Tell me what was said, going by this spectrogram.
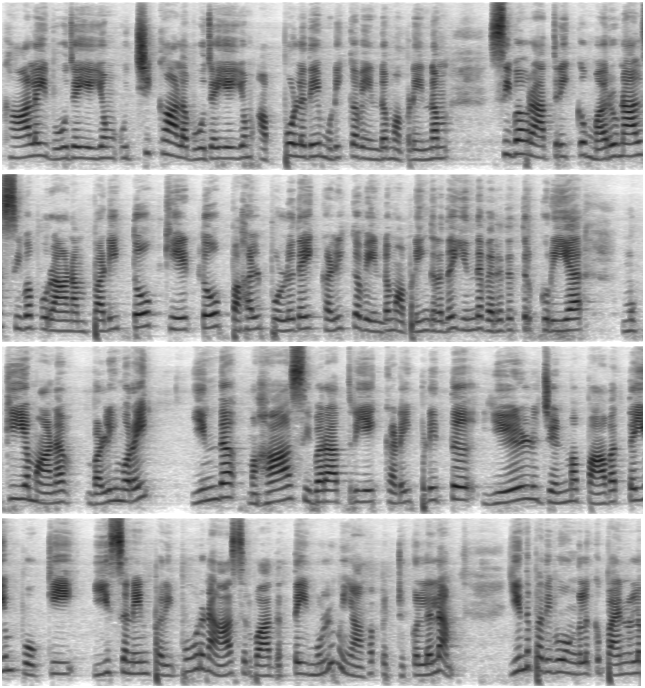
காலை பூஜையையும் உச்சிக்கால பூஜையையும் அப்பொழுதே முடிக்க வேண்டும் அப்படின்னும் சிவராத்திரிக்கு மறுநாள் சிவபுராணம் படித்தோ கேட்டோ பகல் பொழுதை கழிக்க வேண்டும் அப்படிங்கிறது இந்த விரதத்திற்குரிய முக்கியமான வழிமுறை. இந்த மகா சிவராத்திரியை கடைபிடித்து ஏழு ஜென்ம பாவத்தையும் போக்கி ஈசனின் பரிபூரண ஆசிர்வாதத்தை முழுமையாக பெற்றுக்கொள்ளலாம் இந்த பதிவு உங்களுக்கு பயனுள்ள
